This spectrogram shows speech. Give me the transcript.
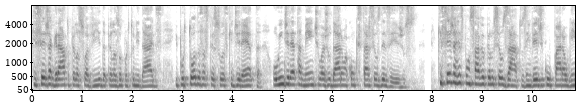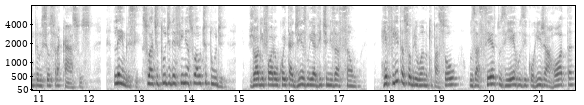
Que seja grato pela sua vida, pelas oportunidades e por todas as pessoas que direta ou indiretamente o ajudaram a conquistar seus desejos. Que seja responsável pelos seus atos em vez de culpar alguém pelos seus fracassos. Lembre-se, sua atitude define a sua altitude. Jogue fora o coitadismo e a vitimização. Reflita sobre o ano que passou, os acertos e erros e corrija a rota,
